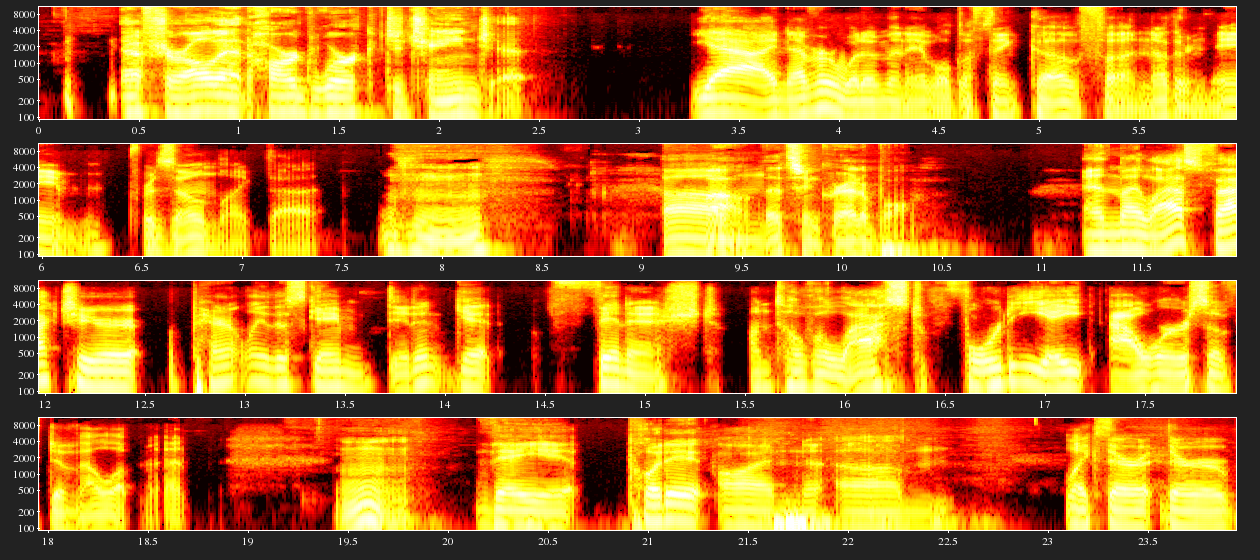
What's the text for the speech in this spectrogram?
After all that hard work to change it. Yeah, I never would have been able to think of another name for zone like that. Hmm Wow, Um, that's incredible. And my last fact here apparently, this game didn't get finished until the last 48 hours of development. Mm. They put it on, um, like their, their,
